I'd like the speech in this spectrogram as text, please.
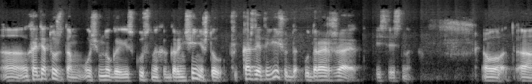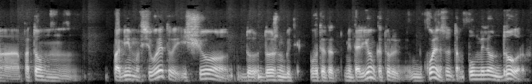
А, хотя тоже там очень много искусственных ограничений, что каждая эта вещь удорожает, естественно. Вот. А потом помимо всего этого еще должен быть вот этот медальон, который буквально стоит там полмиллиона долларов.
